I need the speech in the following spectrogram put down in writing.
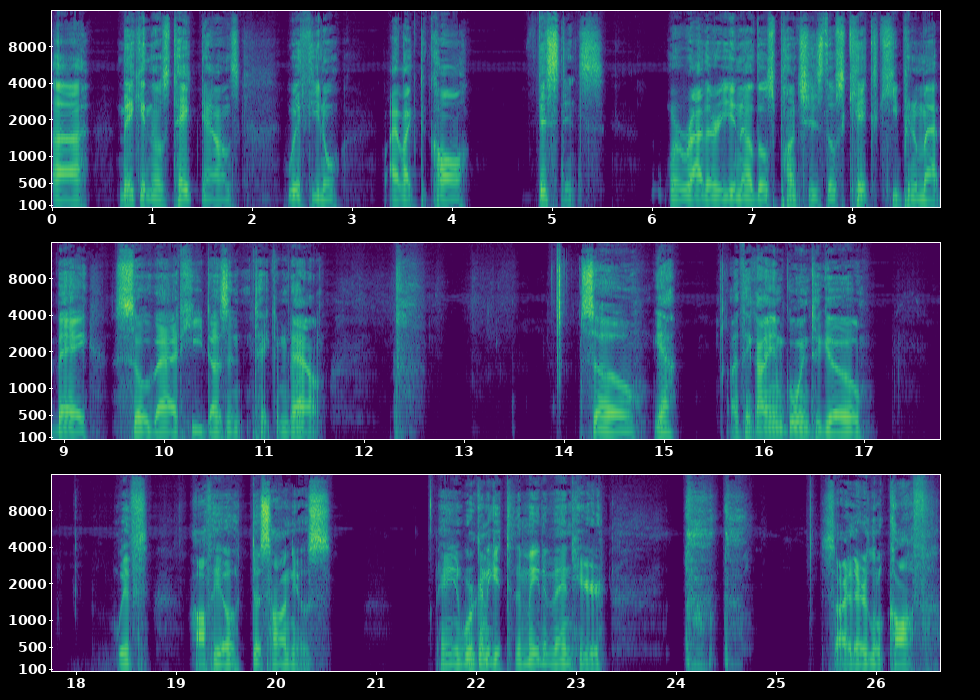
uh, making those takedowns with, you know, I like to call distance, where rather, you know, those punches, those kicks, keeping him at bay so that he doesn't take him down. So, yeah, I think I am going to go with Rafael dos Anjos. And we're going to get to the main event here. Sorry, there, a little cough.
